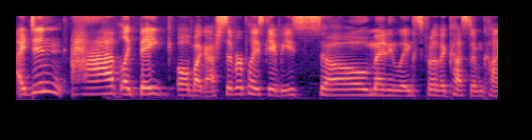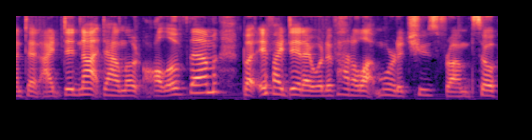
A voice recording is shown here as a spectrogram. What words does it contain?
I didn't have, like they, oh my gosh, Simmer Plays gave me so many links for the custom content. I did not download all of them, but if I did, I would have had a lot more to choose from. So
